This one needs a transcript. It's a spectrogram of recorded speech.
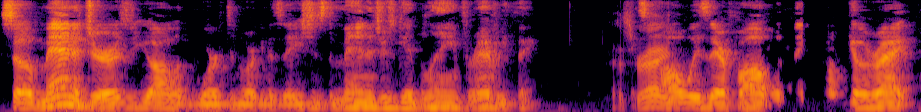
So managers, you all have worked in organizations, the managers get blamed for everything. That's it's right. always their fault when things don't go right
